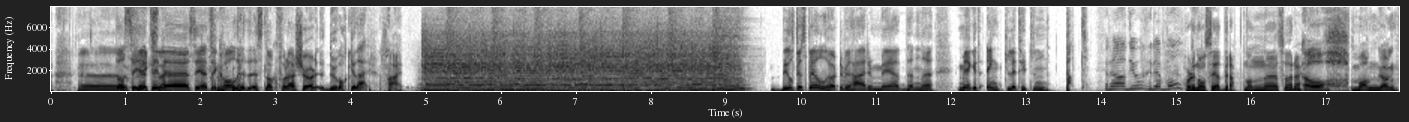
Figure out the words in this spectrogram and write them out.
eh, Da sier jeg, til, eh, sier jeg til Khalid, snakk for deg sjøl, du var ikke der. Nei. Built to Spill hørte vi her med den eh, meget enkle tittelen Pat. Radio Revolt. Har du noen siden drept noen, eh, Sverre? Åh, mange ganger.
